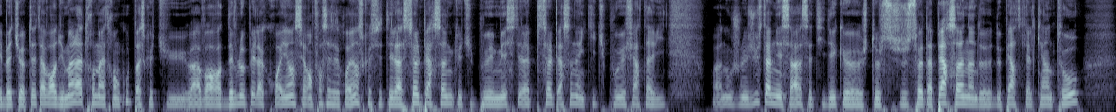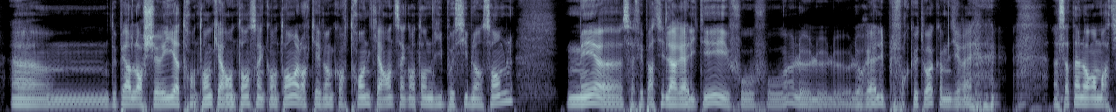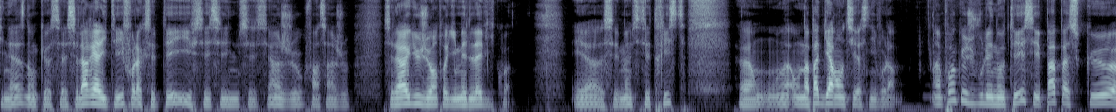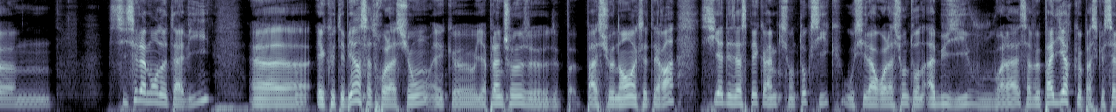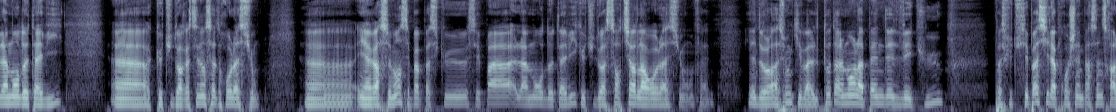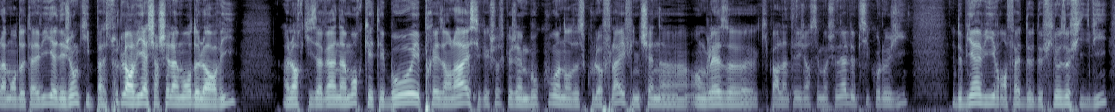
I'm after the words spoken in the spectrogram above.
eh ben, tu vas peut-être avoir du mal à te remettre en couple parce que tu vas avoir développé la croyance et renforcé cette croyance que c'était la seule personne que tu peux aimer, c'était la seule personne avec qui tu pouvais faire ta vie. Voilà, donc je voulais juste amener ça, cette idée que je, te, souhaite à personne hein, de, perdre quelqu'un tôt, euh, de perdre leur chérie à 30 ans, 40 ans, 50 ans, alors qu'il y avait encore 30, 40, 50 ans de vie possible ensemble. Mais euh, ça fait partie de la réalité et faut, hein, le réel est plus fort que toi, comme dirait un certain Laurent Martinez. Donc euh, c'est la réalité, il faut l'accepter. C'est un jeu, enfin c'est un jeu. C'est les règles du jeu entre guillemets de la vie, quoi. Et euh, même si c'est triste, euh, on n'a pas de garantie à ce niveau-là. Un point que je voulais noter, c'est pas parce que si c'est l'amour de ta vie, et que tu es bien dans cette relation et qu'il y a plein de choses de passionnantes, etc. S'il y a des aspects quand même qui sont toxiques ou si la relation tourne abusive, ou voilà, ça ne veut pas dire que parce que c'est l'amour de ta vie, euh, que tu dois rester dans cette relation. Euh, et inversement, c'est pas parce que c'est pas l'amour de ta vie que tu dois sortir de la relation. En fait, il y a des relations qui valent totalement la peine d'être vécues parce que tu sais pas si la prochaine personne sera l'amour de ta vie. Il y a des gens qui passent toute leur vie à chercher l'amour de leur vie alors qu'ils avaient un amour qui était beau et présent là. Et c'est quelque chose que j'aime beaucoup hein, dans The School of Life, une chaîne euh, anglaise qui parle d'intelligence émotionnelle, de psychologie, de bien vivre en fait, de, de philosophie de vie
